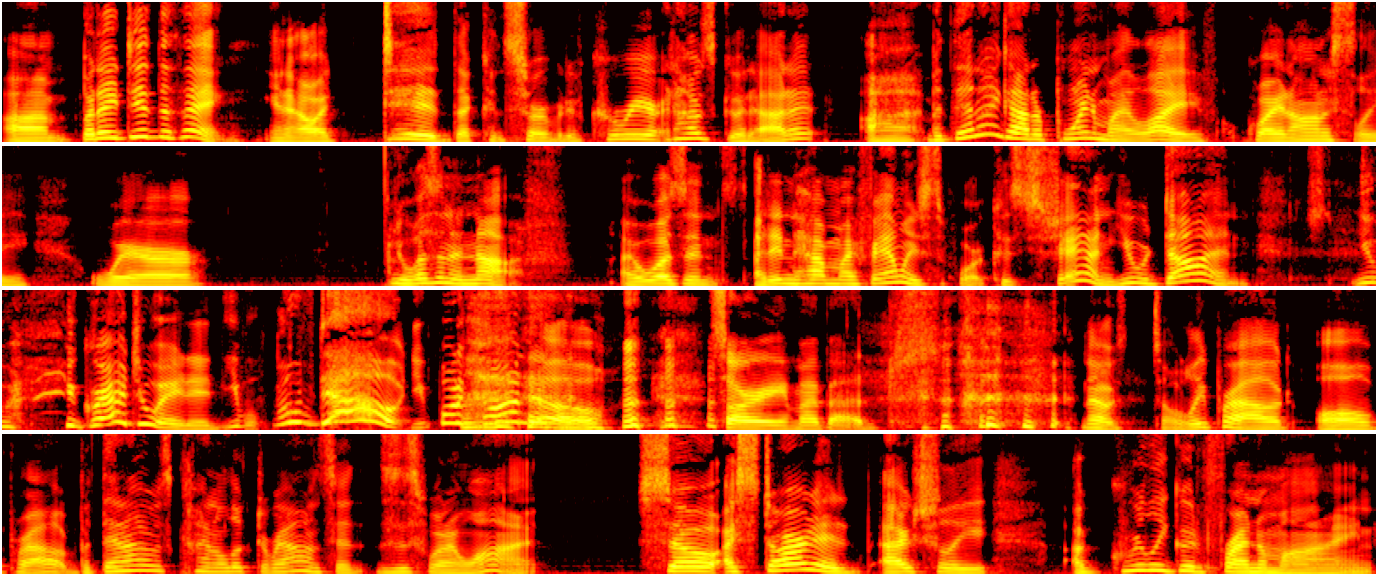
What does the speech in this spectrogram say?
Um, but i did the thing you know i did the conservative career and i was good at it. Uh, but then i got a point in my life quite honestly where it wasn't enough. I wasn't. I didn't have my family support because Shan, you were done. You you graduated. You moved out. You bought a condo. Sorry, my bad. no, totally proud, all proud. But then I was kind of looked around and said, "Is this what I want?" So I started. Actually, a really good friend of mine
